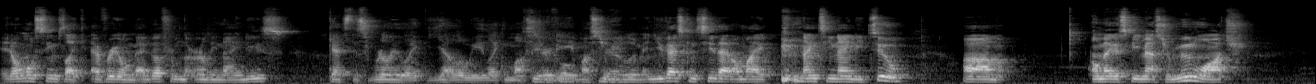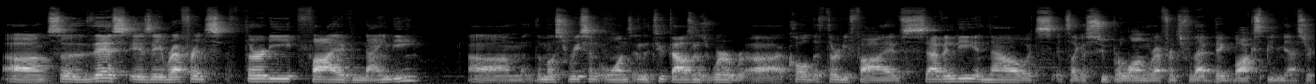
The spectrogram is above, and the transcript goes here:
it almost seems like every Omega from the early '90s gets this really like yellowy, like mustardy, Beautiful, mustardy yeah. lume, and you guys can see that on my 1992 um, Omega Speedmaster Moonwatch. Um, so this is a reference 3590. Um, the most recent ones in the 2000s were uh, called the 3570, and now it's it's like a super long reference for that big box Speedmaster.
